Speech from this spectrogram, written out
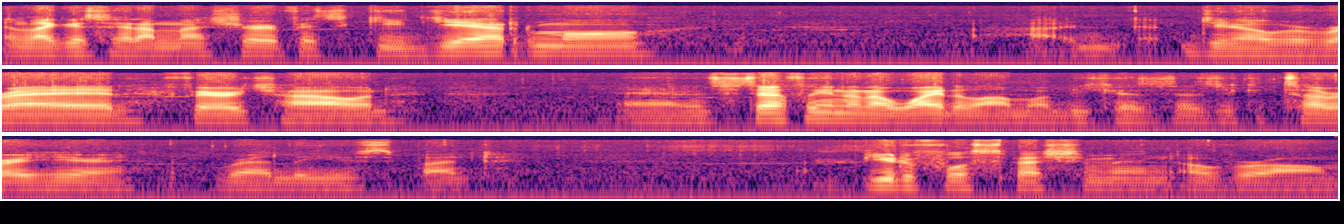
And like I said, I'm not sure if it's Guillermo, uh, Genova Red, Fairchild, and it's definitely not a white ilama because as you can tell right here, red leaves, but beautiful specimen overall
